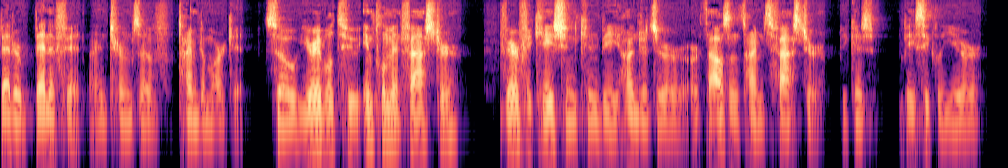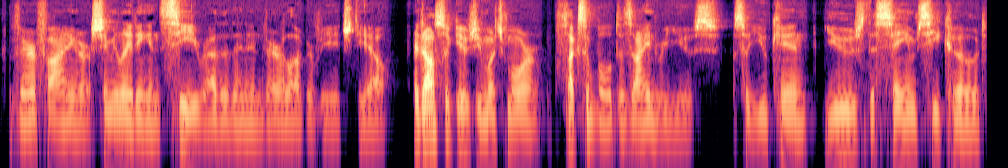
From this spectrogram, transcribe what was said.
better benefit in terms of time to market. So you're able to implement faster. Verification can be hundreds or, or thousands times faster because basically you're verifying or simulating in C rather than in Verilog or VHDL. It also gives you much more flexible design reuse. So you can use the same C code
